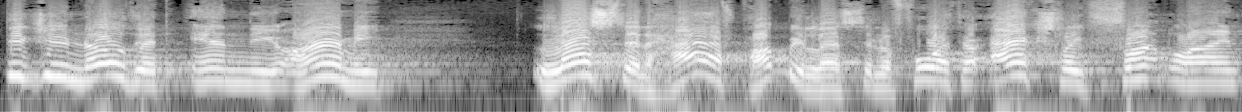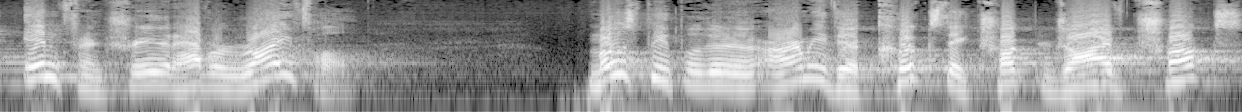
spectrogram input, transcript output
did you know that in the army, less than half, probably less than a fourth, are actually frontline infantry that have a rifle. Most people that are in the army, they're cooks, they truck, drive trucks.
